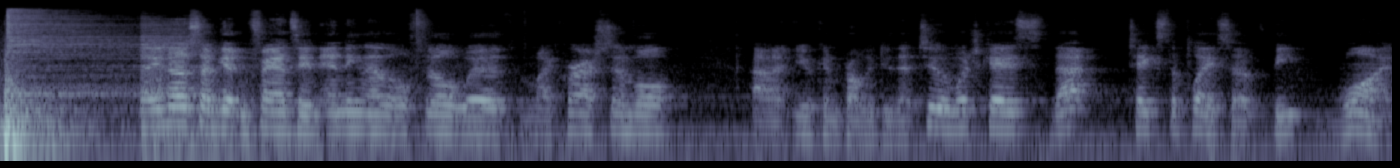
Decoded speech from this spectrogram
four. Now you notice I'm getting fancy and ending that little fill with my crash cymbal. Uh, you can probably do that too, in which case that takes the place of beat one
